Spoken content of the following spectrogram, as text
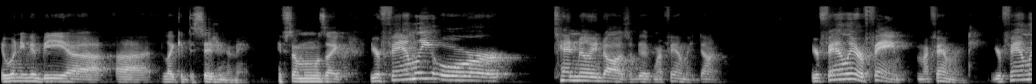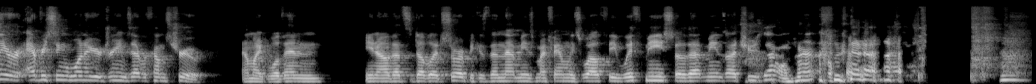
it wouldn't even be uh, uh, like a decision to make. If someone was like, "Your family or ten million dollars," I'd be like, "My family, done." Your family or fame? My family. Your family or every single one of your dreams ever comes true? And I'm like, well, then you know that's a double edged sword because then that means my family's wealthy with me, so that means I choose that one.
